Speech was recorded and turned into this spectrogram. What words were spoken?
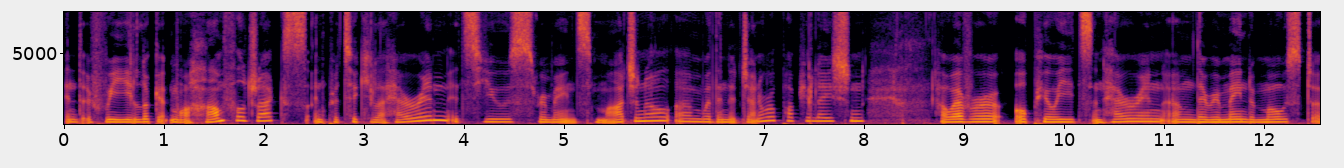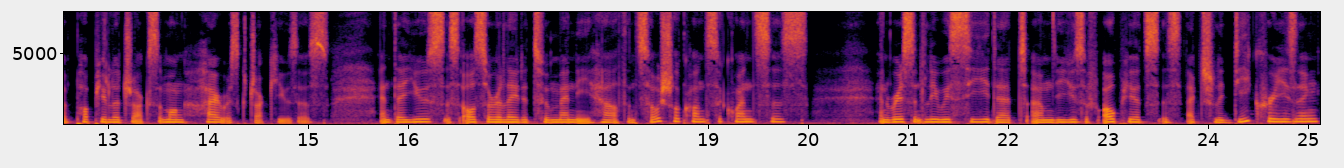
And if we look at more harmful drugs, in particular heroin, its use remains marginal um, within the general population. However, opioids and heroin, um, they remain the most uh, popular drugs among high-risk drug users. And their use is also related to many health and social consequences. And recently we see that um, the use of opiates is actually decreasing,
